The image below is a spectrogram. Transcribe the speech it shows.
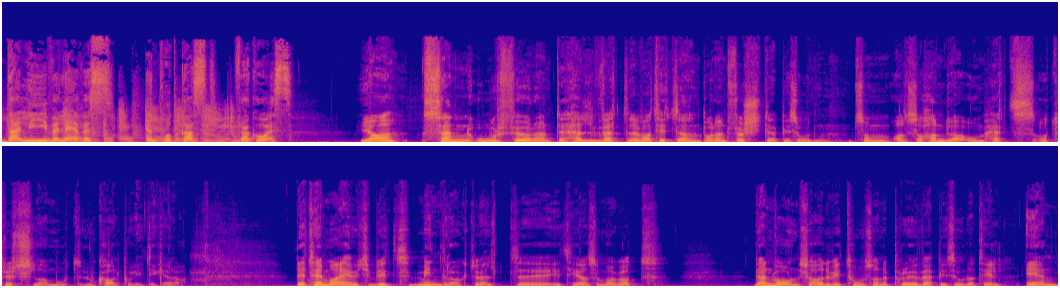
Der livet leves, en podkast fra KS. Ja, 'Send ordføreren til helvete' var tittelen på den første episoden, som altså handla om hets og trusler mot lokalpolitikere. Det temaet er jo ikke blitt mindre aktuelt uh, i tida som har gått. Den våren så hadde vi to sånne prøveepisoder til. Én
